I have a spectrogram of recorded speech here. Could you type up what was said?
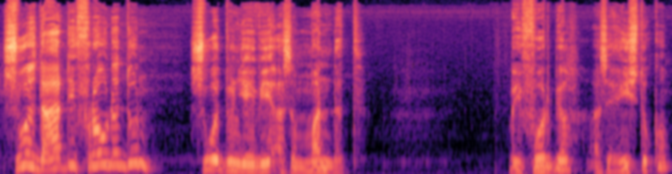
Soos daardie vrou dit doen, so doen jy weer as 'n man dit. Byvoorbeeld, as hy huis toe kom,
